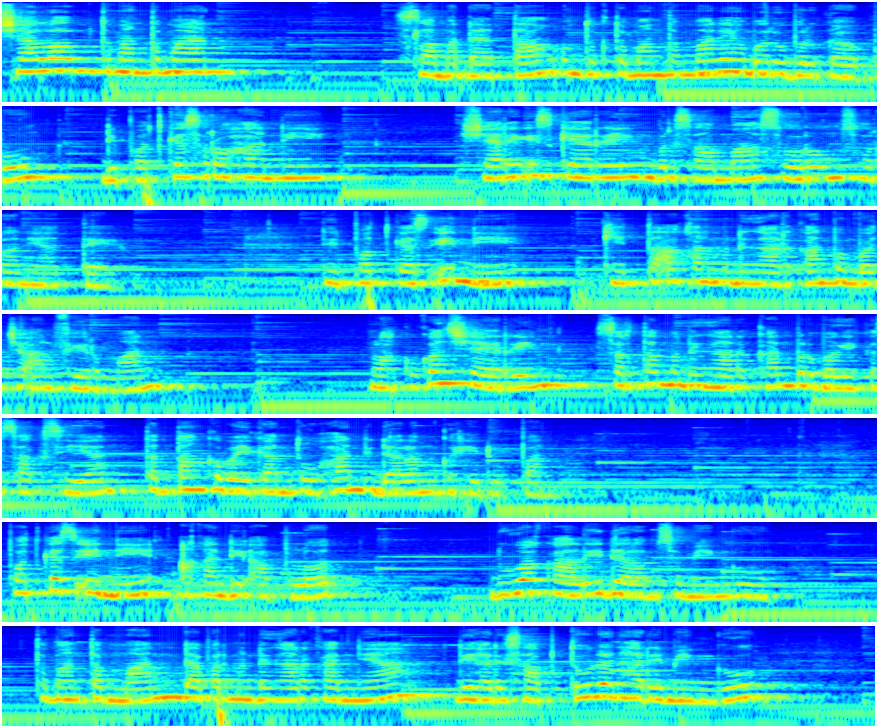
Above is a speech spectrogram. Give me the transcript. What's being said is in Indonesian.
Shalom teman-teman. Selamat datang untuk teman-teman yang baru bergabung di podcast Rohani Sharing is Caring bersama Surung Suraniate. Di podcast ini, kita akan mendengarkan pembacaan firman, melakukan sharing, serta mendengarkan berbagai kesaksian tentang kebaikan Tuhan di dalam kehidupan. Podcast ini akan diupload dua kali dalam seminggu. Teman-teman dapat mendengarkannya di hari Sabtu dan hari Minggu,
